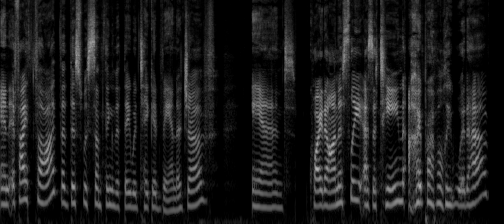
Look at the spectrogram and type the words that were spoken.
And if I thought that this was something that they would take advantage of, and quite honestly, as a teen, I probably would have,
